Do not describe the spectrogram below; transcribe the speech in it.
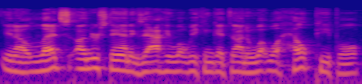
you know, let's understand exactly what we can get done and what will help people.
